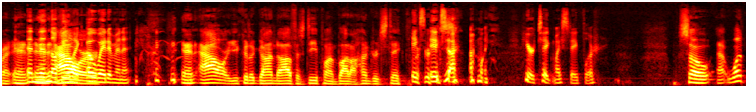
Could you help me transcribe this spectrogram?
Right, and, And then they'll hour, be like, "Oh, wait a minute." in an hour you could have gone to Office Depot and bought a hundred staplers. Ex- exactly. I'm like, "Here, take my stapler." So at what?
